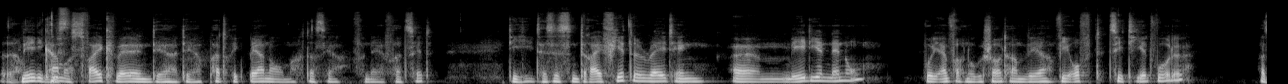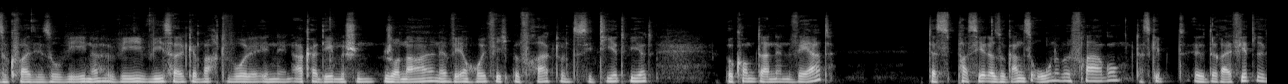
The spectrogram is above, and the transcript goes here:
Äh, nee, die kamen aus zwei Quellen. Der, der Patrick Bernau macht das ja von der FAZ. Die, das ist ein Dreiviertel-Rating ähm, Mediennennung wo die einfach nur geschaut haben, wer wie oft zitiert wurde. Also quasi so wie, ne, wie, wie es halt gemacht wurde in den akademischen Journalen, ne, wer häufig befragt und zitiert wird, bekommt dann einen Wert. Das passiert also ganz ohne Befragung. Das gibt äh, drei Viertel.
